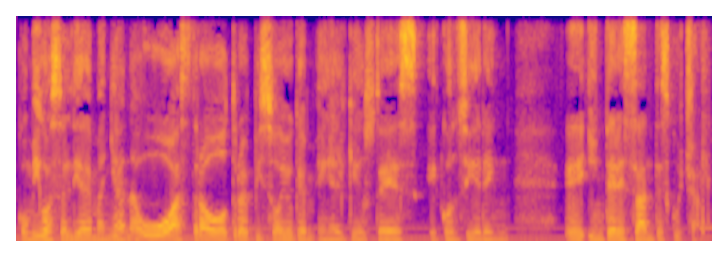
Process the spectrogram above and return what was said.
conmigo hasta el día de mañana o hasta otro episodio que, en el que ustedes eh, consideren eh, interesante escuchar.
